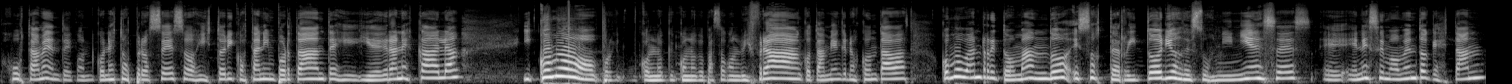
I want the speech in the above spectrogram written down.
justamente con, estos procesos históricos tan importantes y, de gran escala, y cómo, con, lo que, con lo que pasó con Luis Franco también que nos contabas, cómo van retomando esos territorios de sus niñeces eh, en ese momento que están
